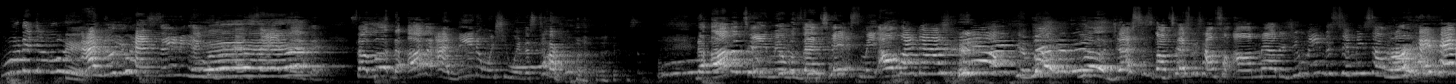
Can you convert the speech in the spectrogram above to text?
What are you doing? I knew you hadn't seen it yet 'cause you hadn't said nothing. So look, the other I did it when she went to Starbucks. The other team members that text me, oh my gosh, Mel, look, look, Justice gonna text me something. Um, Mel, did you mean to send me something on Right. PayPal?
